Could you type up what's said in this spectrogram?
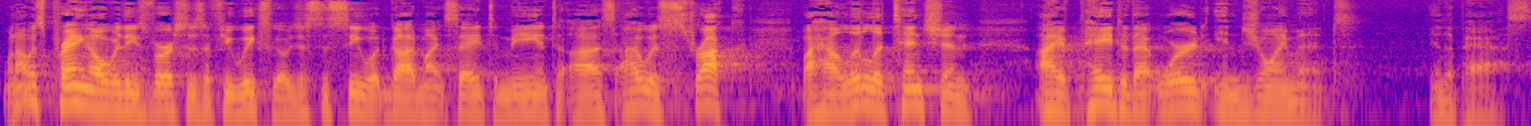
When I was praying over these verses a few weeks ago, just to see what God might say to me and to us, I was struck by how little attention I have paid to that word enjoyment in the past.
